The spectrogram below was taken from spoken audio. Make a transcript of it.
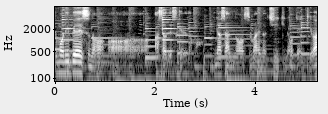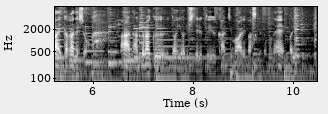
曇りベースの朝ですけれども。皆さんのお住まいの地域のお天気はいかがでしょうか？まあなんとなくどんよりしてるという感じもありますけどもね。やっぱり、え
